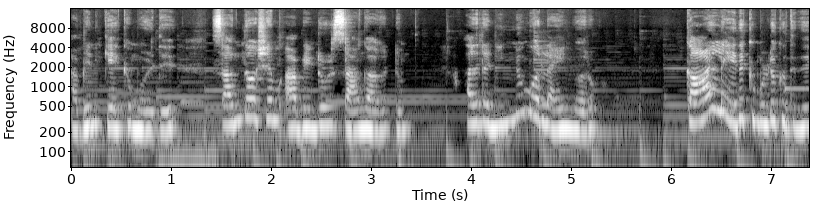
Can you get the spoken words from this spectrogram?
அப்படின்னு கேட்கும்பொழுது சந்தோஷம் அப்படின்ற ஒரு சாங் ஆகட்டும். அதில் இன்னும் ஒரு லைன் வரும். காலில் எதுக்கு முள்ளு குத்துது?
